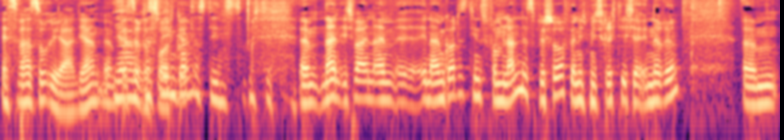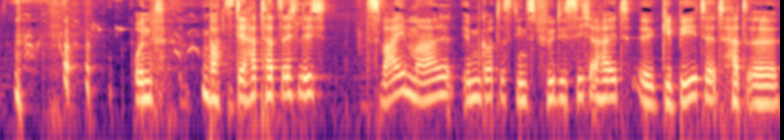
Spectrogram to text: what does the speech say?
Es war surreal, ja. Ein Ja, deswegen Wort. Gottesdienst. Richtig. Ähm, nein, ich war in einem, äh, in einem Gottesdienst vom Landesbischof, wenn ich mich richtig erinnere. Ähm, und Was? der hat tatsächlich zweimal im Gottesdienst für die Sicherheit äh, gebetet, hat äh,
